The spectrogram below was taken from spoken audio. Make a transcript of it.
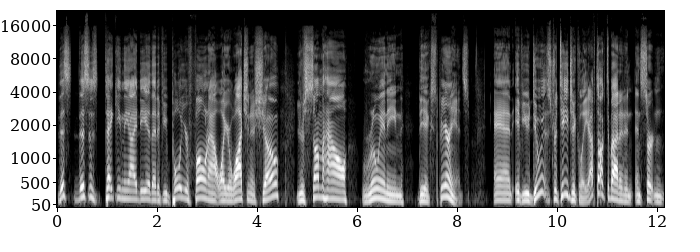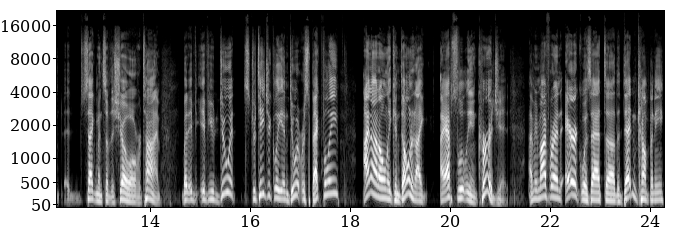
This this is taking the idea that if you pull your phone out while you're watching a show, you're somehow ruining the experience. And if you do it strategically, I've talked about it in, in certain uh, segments of the show over time. But if, if you do it strategically and do it respectfully, I not only condone it, I, I absolutely encourage it. I mean, my friend Eric was at uh, the Dead and Company,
